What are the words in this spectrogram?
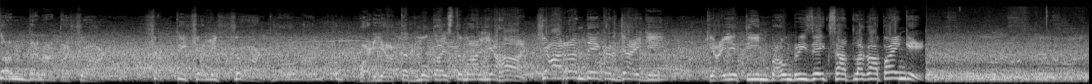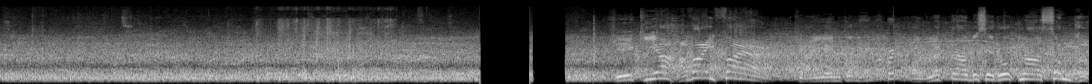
दंदनाता शॉट शक्तिशाली शॉट बढ़िया कदमों का इस्तेमाल यहाँ चार रन देकर जाएगी। क्या ये तीन बाउंड्रीज एक साथ लगा पाएँगे? ये किया हवाई फायर। क्या ये इनको महँगा पड़ा और लगता अब इसे रोकना असंभव।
